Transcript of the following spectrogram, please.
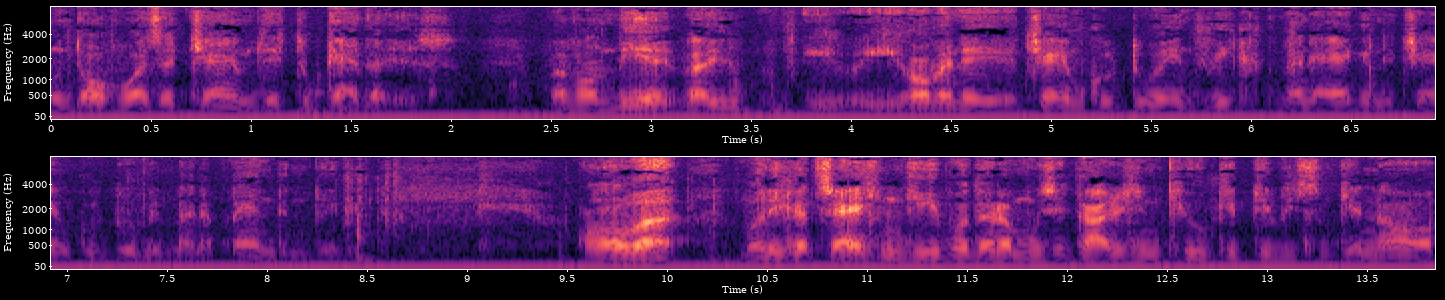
Und doch war es ein Jam, der together ist. Weil, wenn wir, weil ich, ich, ich habe eine Jam-Kultur entwickelt, meine eigene Jam-Kultur mit meiner Band entwickelt. Aber wenn ich ein Zeichen gebe oder einen musikalischen Cue gebe, die wissen genau,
